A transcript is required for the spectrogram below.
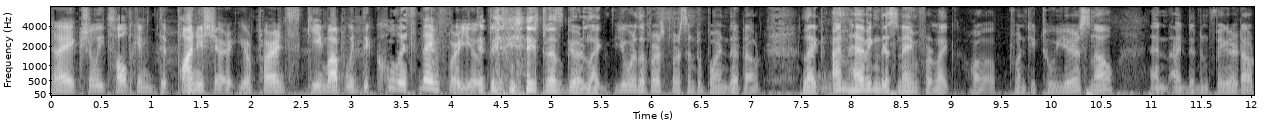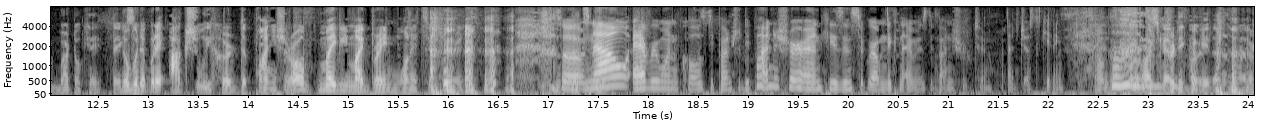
and I actually told him the Punisher. Your parents came up with the coolest name for you. it, it was good like you were the first person to point that out like i'm having this name for like uh, 22 years now and i didn't figure it out but okay take No, but, some- but I actually heard the Punisher, or maybe my brain wanted to hear it. So That's good. now everyone calls the Punisher the Punisher, and his Instagram nickname is the Punisher too. Uh, just kidding. Sounded more like pretty good. Okay, doesn't matter.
